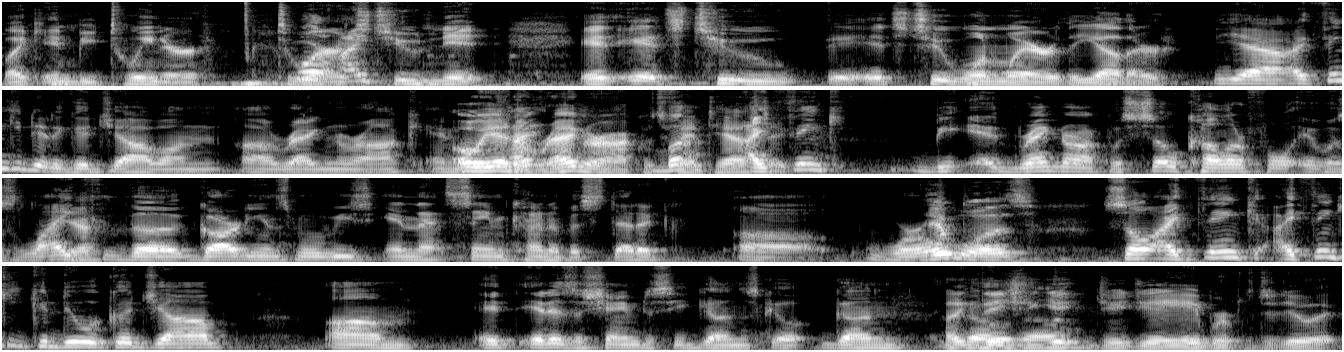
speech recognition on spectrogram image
like in betweener to Well, where it's I- too knit it, it's too it's too one way or the other. Yeah, I think he did a good job on uh, Ragnarok. And Oh yeah, no, Ragnarok was But fantastic. I think be, uh, Ragnarok was so colorful. It was like Yeah. the Guardians movies in that same kind of aesthetic uh, world. it was. So I think I think he could do a good job. Um, it, it is a shame to see guns go gun. I think go, they should though. get J.J. Abrams to do it.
